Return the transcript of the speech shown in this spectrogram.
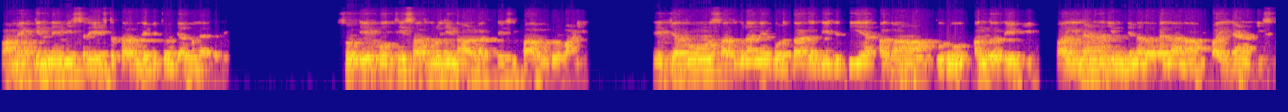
ਭਾਵੇਂ ਕਿੰਨੇ ਵੀ ਸ੍ਰੇਸ਼ਟ ਧਰਮ ਦੇ ਵਿੱਚੋਂ ਜਨਮ ਲੈ ਲਵੇ। ਸੋ ਇਹ ਪੋਥੀ ਸਤਿਗੁਰੂ ਜੀ ਨਾਲ ਰੱਖਦੇ ਸੀ ਪਾਵਨ ਗੁਰਬਾਣੀ। ਤੇ ਜਦੋਂ ਸਤਿਗੁਰਾਂ ਨੇ ਗੁਰਤਾ ਗੱਦੀ ਦਿੱਤੀ ਹੈ, ਅਗਾਹ ਗੁਰੂ ਅੰਗਦ ਦੇਵ ਜੀ, ਭਾਈ ਲਹਿਣਾ ਜੀ ਨੂੰ, ਜਿਨ੍ਹਾਂ ਦਾ ਪਹਿਲਾ ਨਾਮ ਭਾਈ ਲਹਿਣਾ ਜੀ ਸੀ।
